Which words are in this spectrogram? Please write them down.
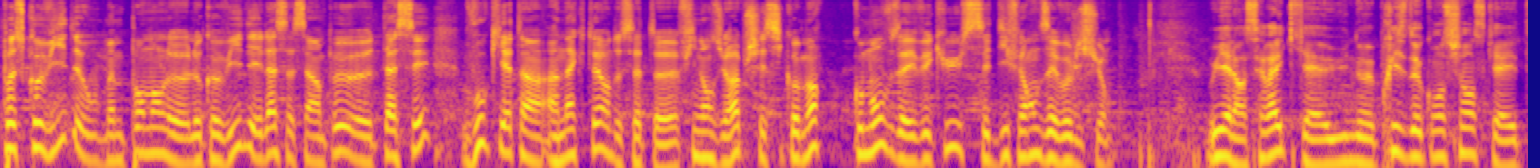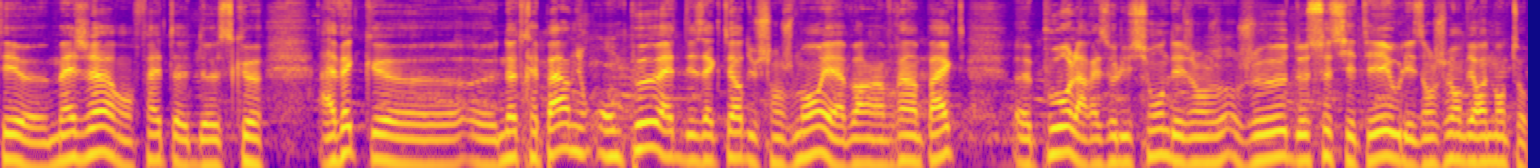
post-Covid ou même pendant le, Covid, et là, ça s'est un peu tassé. Vous qui êtes un, acteur de cette finance durable chez Sycomore, comment vous avez vécu ces différentes évolutions? Oui, alors c'est vrai qu'il y a eu une prise de conscience qui a été euh, majeure en fait de ce que, avec euh, euh, notre épargne, on peut être des acteurs du changement et avoir un vrai impact pour la résolution des enjeux de société ou les enjeux environnementaux.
